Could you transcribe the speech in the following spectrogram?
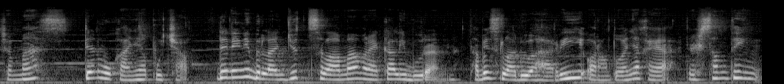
cemas, dan mukanya pucat. Dan ini berlanjut selama mereka liburan. Tapi setelah dua hari, orang tuanya kayak, there's something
